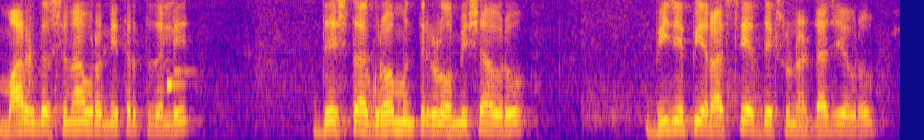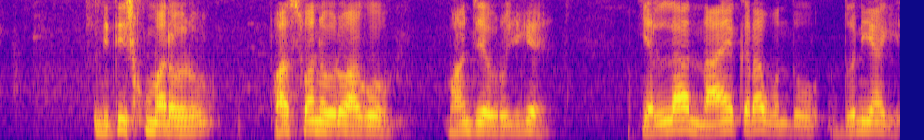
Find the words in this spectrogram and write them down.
ಮಾರ್ಗದರ್ಶನ ಅವರ ನೇತೃತ್ವದಲ್ಲಿ ದೇಶದ ಗೃಹ ಮಂತ್ರಿಗಳು ಅಮಿತ್ ಶಾ ಅವರು ಬಿ ಜೆ ಪಿಯ ರಾಷ್ಟ್ರೀಯ ಅಧ್ಯಕ್ಷರು ನಡ್ಡಾಜಿ ಅವರು, ನಿತೀಶ್ ಕುಮಾರ್ ಅವರು ಪಾಸ್ವಾನ್ ಅವರು ಹಾಗೂ ಮಾಂಜಿ ಅವರು ಹೀಗೆ ಎಲ್ಲ ನಾಯಕರ ಒಂದು ಧ್ವನಿಯಾಗಿ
